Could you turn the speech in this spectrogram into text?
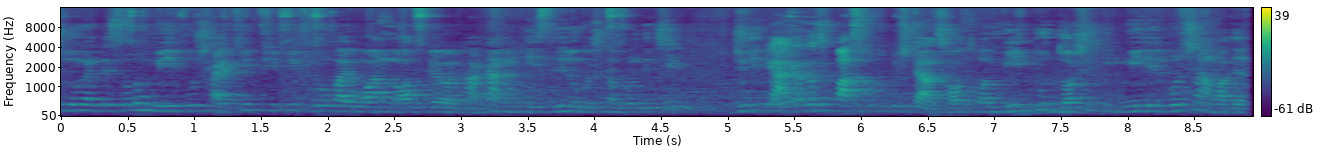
শোরুম অ্যাড্রেস হলো Mirpur fifty four by one north Dhaka. আমি ইজিলি লোকেশনটা বলে দিচ্ছি। যদি কি কাছে পাসপোর্ট অফিসটা আছে, অথবা মিরপুর দশে ঠিক মিডিল পড়ছে আমাদের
